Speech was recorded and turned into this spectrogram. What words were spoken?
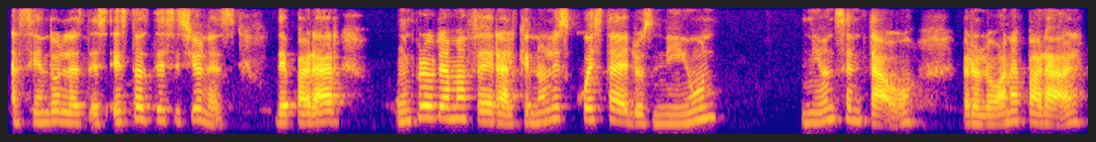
haciendo las, estas decisiones de parar un programa federal que no les cuesta a ellos ni un, ni un centavo, pero lo van a parar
